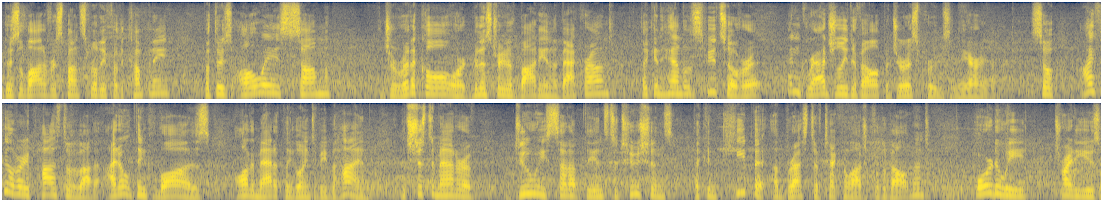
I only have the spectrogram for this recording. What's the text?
there's a lot of responsibility for the company, but there's always some juridical or administrative body in the background that can handle disputes over it and gradually develop a jurisprudence in the area. So I feel very positive about it. I don't think law is automatically going to be behind. It's just a matter of do we set up the institutions that can keep it abreast of technological development, or do we try to use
